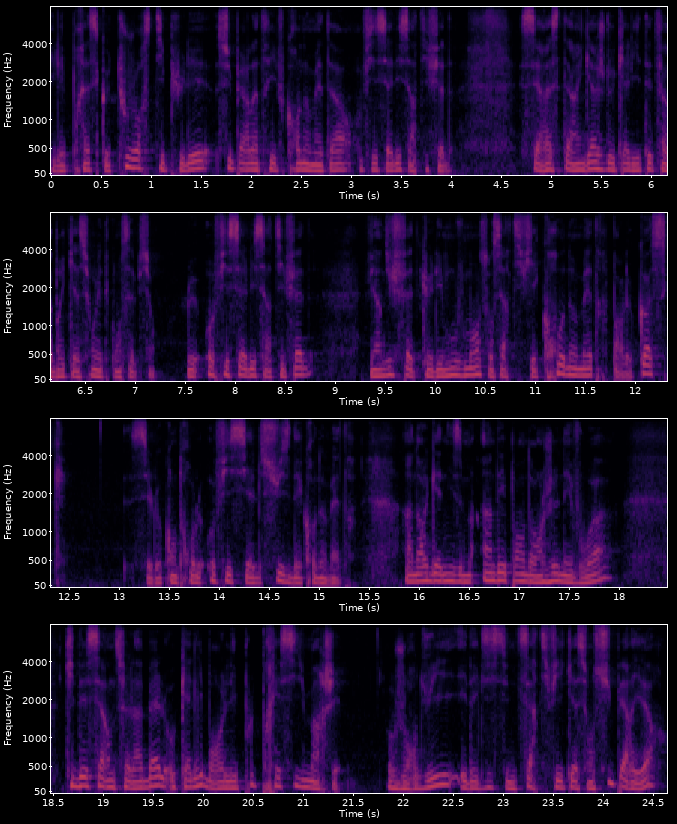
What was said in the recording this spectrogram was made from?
il est presque toujours stipulé Superlative Chronometer Officially Certified. C'est resté un gage de qualité de fabrication et de conception. Le Officially Certified vient du fait que les mouvements sont certifiés chronomètres par le COSC, c'est le contrôle officiel suisse des chronomètres, un organisme indépendant genevois qui décerne ce label au calibre les plus précis du marché. Aujourd'hui, il existe une certification supérieure,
